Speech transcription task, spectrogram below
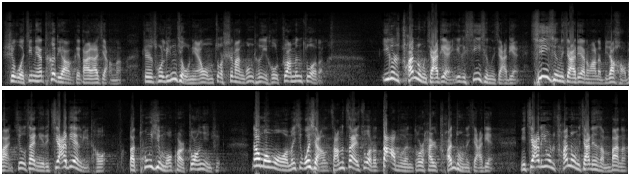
是我今天特地要给大家讲的，这是从零九年我们做示范工程以后专门做的。一个是传统家电，一个新型的家电。新型的家电的话呢比较好办，就在你的家电里头把通信模块装进去。那么我们我想咱们在座的大部分都是还是传统的家电。你家里用的传统的家电怎么办呢？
